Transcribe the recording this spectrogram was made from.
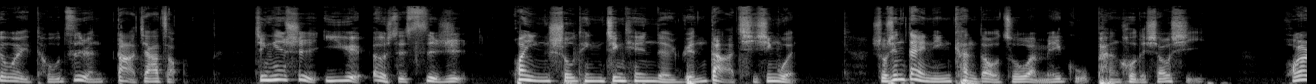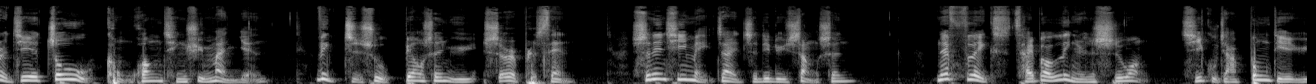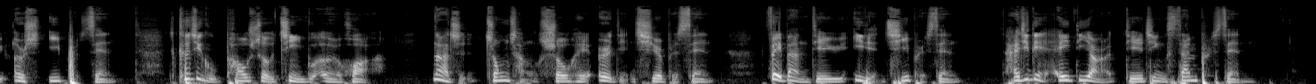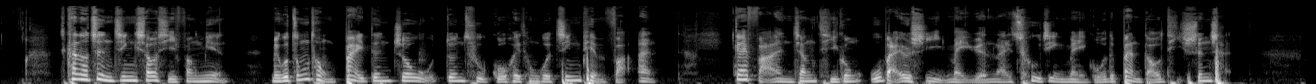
各位投资人，大家早！今天是一月二十四日，欢迎收听今天的元大奇新闻。首先带您看到昨晚美股盘后的消息：华尔街周五恐慌情绪蔓延，VIX 指数飙升逾十二 percent，十年期美债殖利率上升。Netflix 财报令人失望，其股价崩跌逾二十一 percent。科技股抛售进一步恶化，纳指中场收黑二点七二 percent，费半跌逾一点七 percent，台积电 ADR 跌近三 percent。看到震惊消息方面，美国总统拜登周五敦促国会通过晶片法案，该法案将提供五百二十亿美元来促进美国的半导体生产。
